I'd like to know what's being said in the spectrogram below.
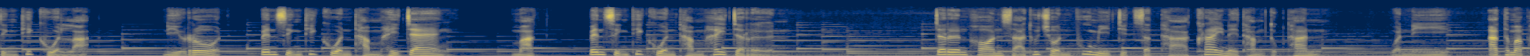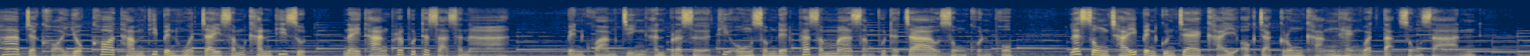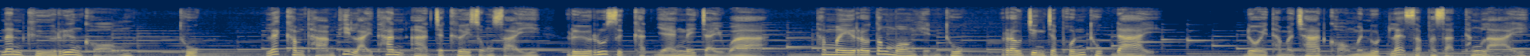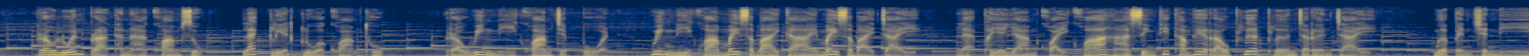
สิ่งที่ควรละ นิโรธเป็นสิ่งที่ควรทำให้แจ้งมรรคเป็นสิ่งที่ควรทำให้เจริญ เจริญพรสาธุชนผู้มีจิตศรัทธาใคร่ในธรรมทุกท่าน วันนี้อาตมาภาพจะขอยกข้อธรรมที่เป็นหัวใจสำคัญที่สุดในทางพระพุทธศาสนา เป็นความจริงอันประเสริฐที่องค์สมเด็จพระสัมมาสัมพุทธเจ้าทรงค้นพบ และทรงใช้เป็นกุญแจไขออกจากกรงขังแห่งวัฏฏะสงสาร นั่นคือเรื่องของทุกข์ และคำถามที่หลายท่านอาจจะเคยสงสัย หรือรู้สึกขัดแย้งในใจว่าทำไมเราต้องมองเห็นทุกข์ เราจึงจะพ้นทุกข์ได้ โดยธรรมชาติของมนุษย์และสรรพสัตว์ทั้งหลาย เราล้วนปรารถนาความสุข และเกลียดกลัวความทุกข์ เราวิ่งหนีความเจ็บปวด วิ่งหนีความไม่สบายกายไม่สบายใจ และพยายามไขว่คว้าหาสิ่งที่ทำให้เราเพลิดเพลินเจริญใจ เมื่อเป็นเช่นนี้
